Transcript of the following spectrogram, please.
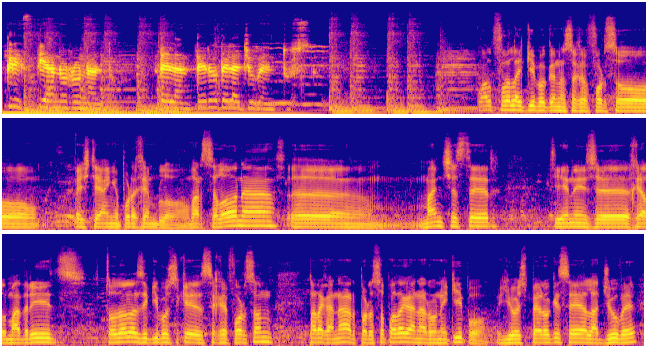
Cristiano Ronaldo, delantero de la Juventus. ¿Cuál fue el equipo que no se reforzó este año? Por ejemplo, Barcelona, eh, Manchester, tienes eh, Real Madrid, todos los equipos que se refuerzan para ganar, pero eso puede ganar un equipo. Yo espero que sea la Juve.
